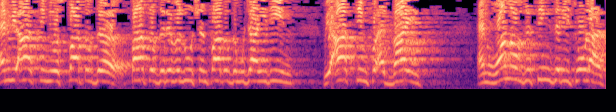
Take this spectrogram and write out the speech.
and we asked him, he was part of the, part of the revolution, part of the mujahideen. We asked him for advice, and one of the things that he told us,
